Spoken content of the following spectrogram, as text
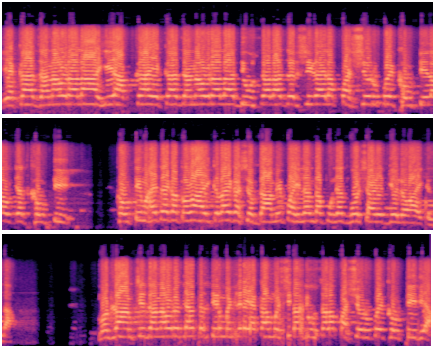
एका जनावराला ही अक्का एका जनावराला दिवसाला जर्शी गायला पाचशे रुपये खवटी लावतात खवटी. खवटी माहीत आहे का कवा? ऐकलाय का शब्द? आम्ही पहिल्यांदा पुण्यात गोशाळेत गेलो ऐकला. म्हटलं आमची जनावर द्या तर ते म्हणले एका म्हशीला दिवसाला पाचशे रुपये खवटी द्या.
